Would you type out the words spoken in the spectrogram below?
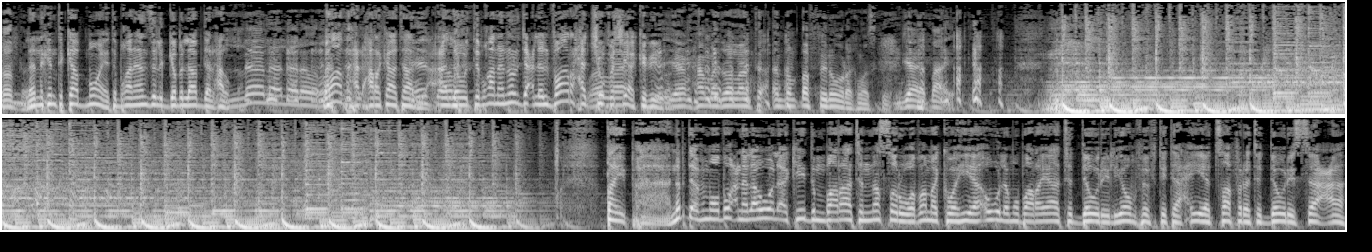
لأنك أنت كاب موية تبغاني أنزل قبل لا أبدأ الحلقة. لا لا لا, لا واضح الحركات هذه. لو تبغانا نرجع للفار حتشوف أشياء كثيرة. يا محمد والله انت أنت مطفي نورك مسكين. جاي طاير طيب نبدأ في موضوعنا الأول. أكيد مباراة النصر وضمك وهي أولى مباريات الدوري اليوم في افتتاحية صافره الدوري الساعة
